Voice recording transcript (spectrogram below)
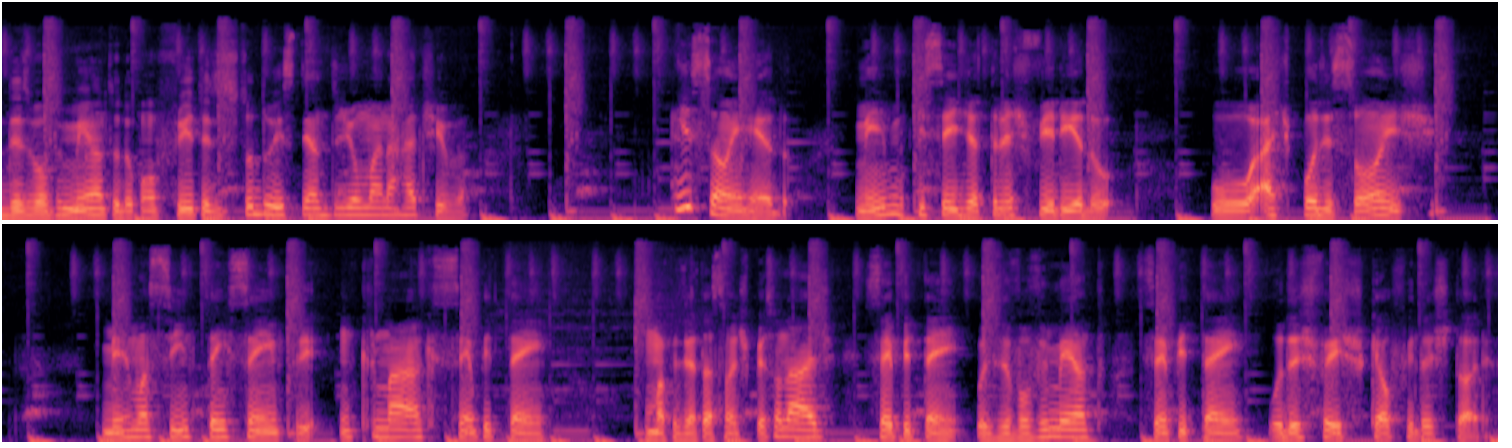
desenvolvimento do conflito, existe tudo isso dentro de uma narrativa. Isso é um enredo. Mesmo que seja transferido o, as posições, mesmo assim tem sempre um clímax, sempre tem uma apresentação de personagem, sempre tem o desenvolvimento, sempre tem o desfecho, que é o fim da história.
